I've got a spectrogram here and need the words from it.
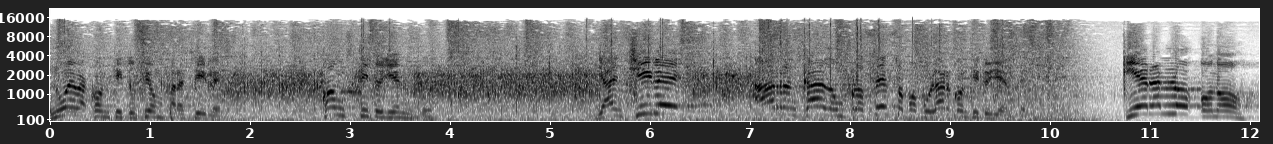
Nueva constitución para Chile. Constituyente. Ya en Chile ha arrancado un proceso popular constituyente. Quiéranlo o no,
